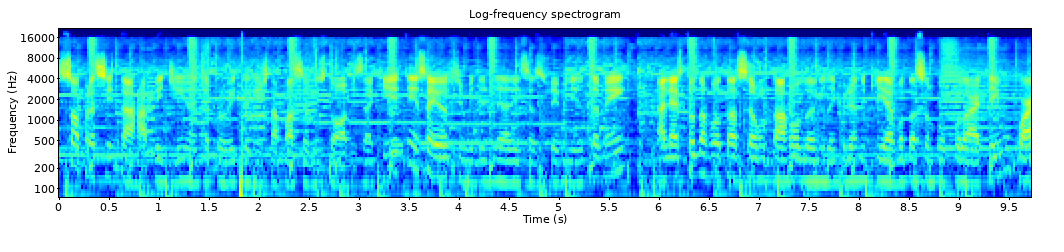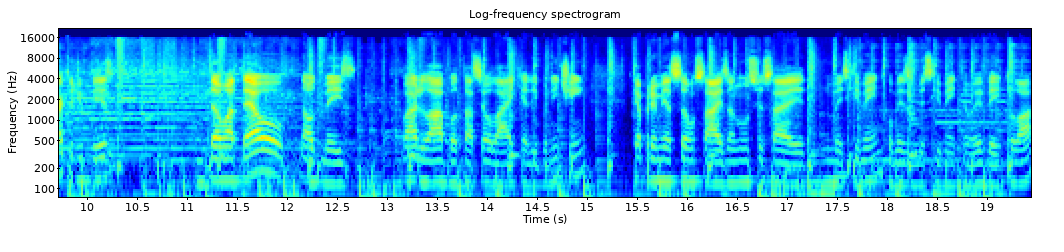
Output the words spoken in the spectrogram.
Só pra citar rapidinho, antes aproveita que a gente tá passando os nomes aqui. Tem saiu os finalistas feminino também. Aliás, toda a votação tá rolando. Lembrando que a votação popular tem um quarto de peso. Então até o final do mês Vale lá botar seu like ali bonitinho. Que a premiação sai, o anúncio sai no mês que vem. No começo do mês que vem tem um evento lá.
